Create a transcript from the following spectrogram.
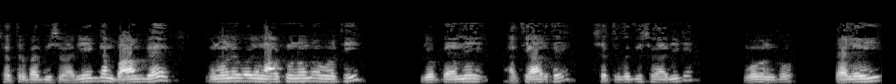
छत्रपति शिवाजी, एकदम बाँध गए। उन्होंने वो जो नाखूनों में वो थी, जो पहने हथियार थे छत्रपति शिवाजी के, वो उनको, पहले ही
